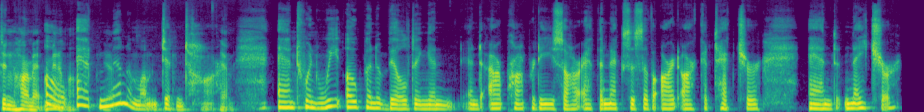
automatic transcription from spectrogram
didn't harm at oh, minimum. at yeah. minimum, didn't harm. Yeah. And when we open a building, and and our properties are at the nexus of art, architecture, and nature,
